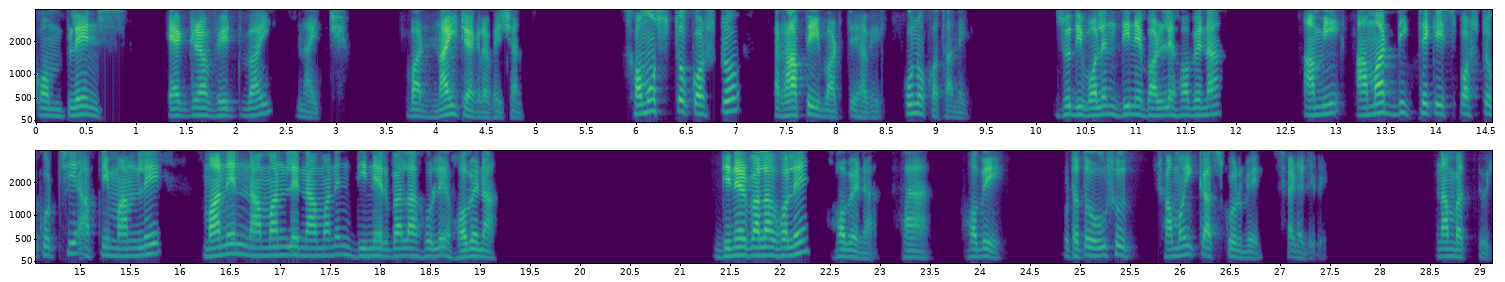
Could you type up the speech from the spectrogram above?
complaints aggravate by night বা নাইট অ্যাগ্রাভেশন। সমস্ত কষ্ট রাতেই বাড়তে হবে। কোনো কথা নেই। যদি বলেন দিনে বাড়লে হবে না, আমি আমার দিক থেকে স্পষ্ট করছি আপনি মানলে মানেন, না মানলে না মানেন, দিনের বেলা হলে হবে না। দিনের বেলা হলে হবে না। হ্যাঁ, হবে। ওটা তো ঔষুধ, সাময়িক কাজ করবে, ছেড়ে দেবে। নাম্বার দুই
